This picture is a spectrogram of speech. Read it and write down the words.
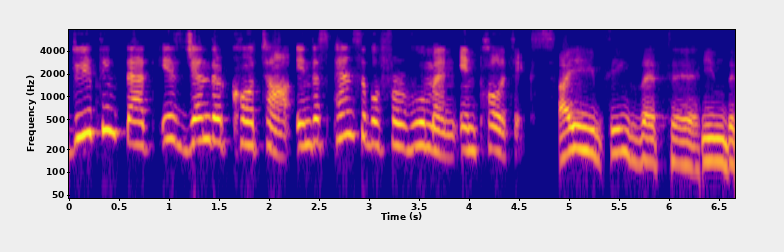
Do you think that is gender quota indispensable for women in politics? I think that uh, in the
